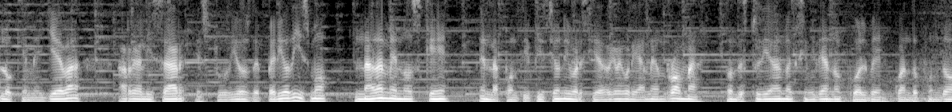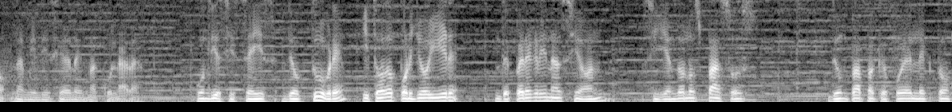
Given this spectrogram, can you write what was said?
lo que me lleva a realizar estudios de periodismo, nada menos que en la Pontificia Universidad Gregoriana en Roma, donde estudiaba Maximiliano Kolbe cuando fundó la Milicia de la Inmaculada. Un 16 de octubre, y todo por yo ir de peregrinación, siguiendo los pasos de un papa que fue electo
